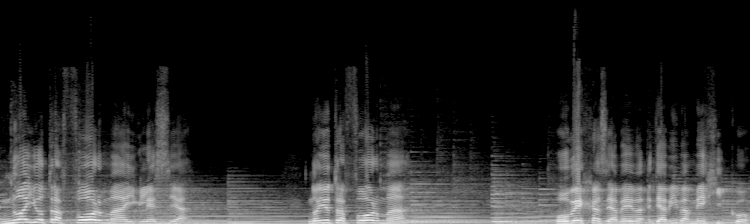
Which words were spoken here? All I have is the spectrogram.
No hay otra forma, iglesia. No hay otra forma, ovejas de Aviva, de Aviva México,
